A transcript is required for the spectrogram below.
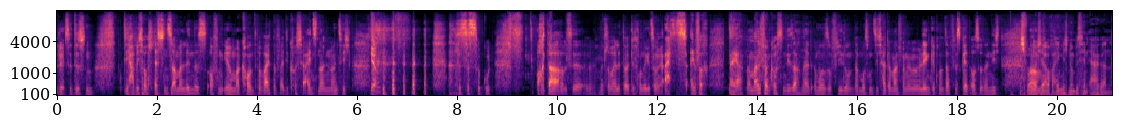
Deluxe Edition, die habe ich auch letztens am Lindes auf ihrem Account erweitert, weil die kostet ja 1,99. Ja. das ist so gut. Auch da habe ich sie äh, mittlerweile deutlich runtergezogen. Ah, Es ist einfach, naja, am Anfang kosten die Sachen halt immer so viel und da muss man sich halt am Anfang überlegen, gibt man dafür das Geld aus oder nicht. Ich wollte Ähm, euch ja auch eigentlich nur ein bisschen ärgern.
